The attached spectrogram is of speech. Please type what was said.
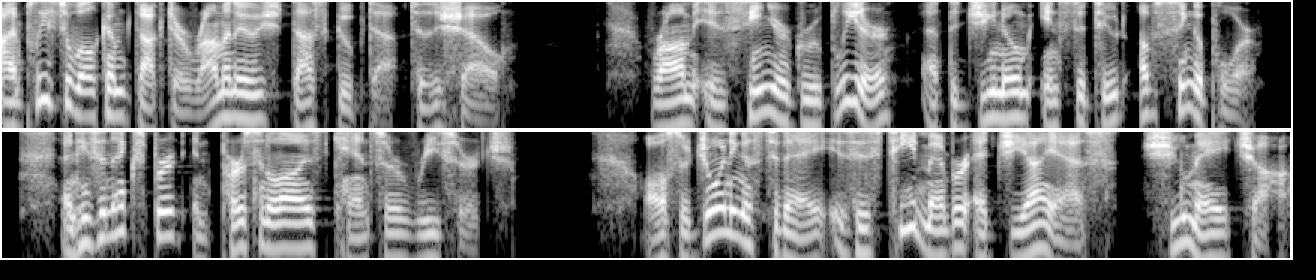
I'm pleased to welcome Dr. Ramanuj Dasgupta to the show. Ram is Senior Group Leader at the Genome Institute of Singapore, and he's an expert in personalized cancer research. Also joining us today is his team member at GIS, Shumei Chia.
